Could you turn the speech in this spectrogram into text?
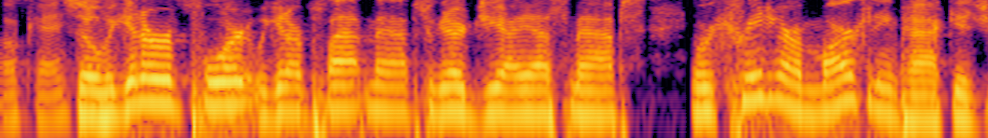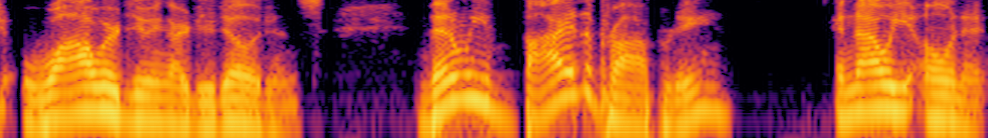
Okay. So we get our report, we get our plat maps, we get our GIS maps, and we're creating our marketing package while we're doing our due diligence. Then we buy the property, and now we own it.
